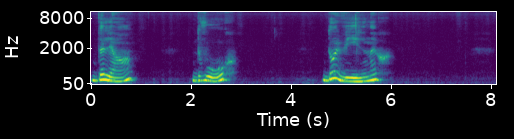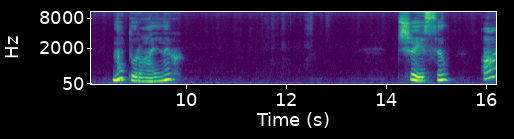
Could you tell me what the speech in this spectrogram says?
для двох довільних натуральних чисел А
